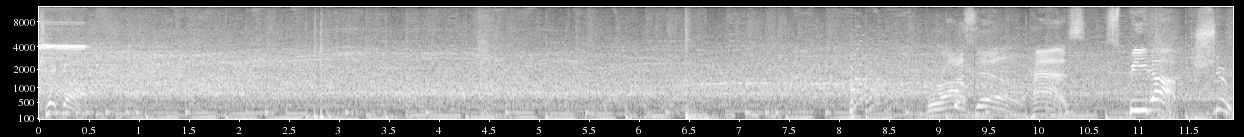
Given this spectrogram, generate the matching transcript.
Kick off. Brazil. Has. Speed up. Shoot.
